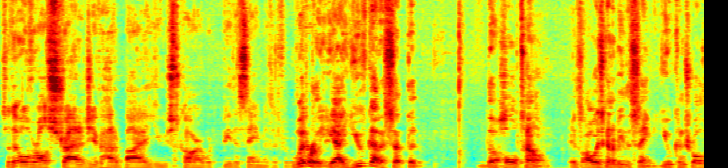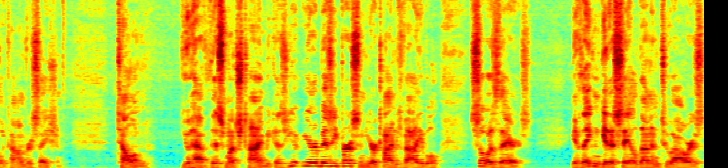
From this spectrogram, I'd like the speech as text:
So the overall strategy of how to buy a used car would be the same as if it would Literally, yeah. You've got to set the the whole tone. It's always going to be the same. You control the conversation. Tell them you have this much time because you, you're a busy person. Your time's valuable. So is theirs. If they can get a sale done in two hours,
